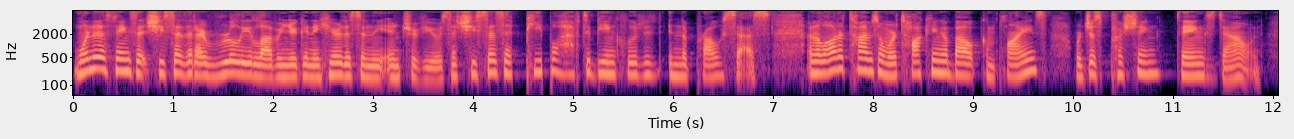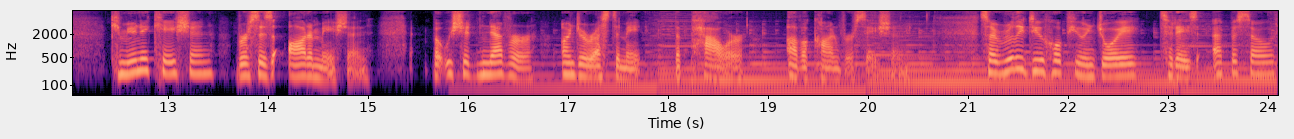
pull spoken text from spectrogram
One of the things that she said that I really love, and you're going to hear this in the interview, is that she says that people have to be included in the process. And a lot of times when we're talking about compliance, we're just pushing things down. Communication versus automation. But we should never underestimate the power of a conversation. So I really do hope you enjoy today's episode.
